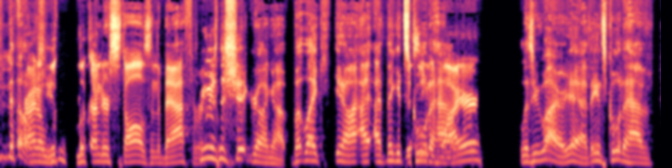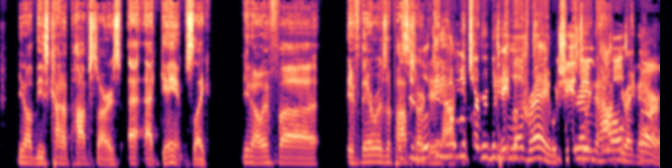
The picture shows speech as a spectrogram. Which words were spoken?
no, trying to look, look under stalls in the bathroom. she was the shit growing up. But like you know, I I think it's Lizzie cool to have McGuire. Lizzie McGuire. Yeah, I think it's cool to have you know these kind of pop stars at, at games. Like you know if uh if there was a pop Listen, star look at how hockey- much everybody Tate loved Tate what she's doing to hockey right now.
